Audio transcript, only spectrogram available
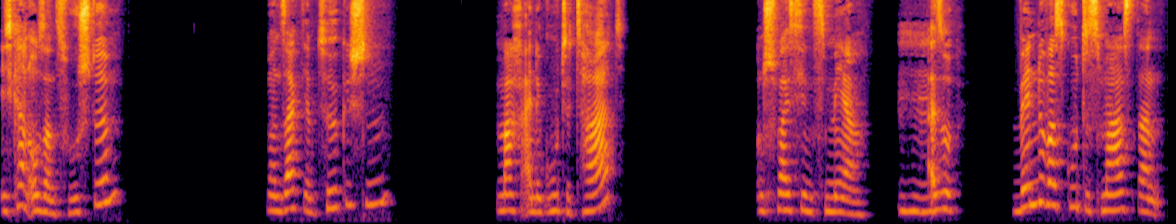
Ich kann Osan zustimmen. Man sagt im Türkischen, mach eine gute Tat und schmeiß sie ins Meer. Mhm. Also, wenn du was Gutes machst, dann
